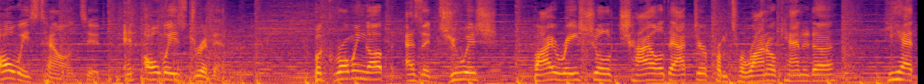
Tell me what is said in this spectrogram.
always talented, and always driven. But growing up as a Jewish, biracial child actor from Toronto, Canada, he had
